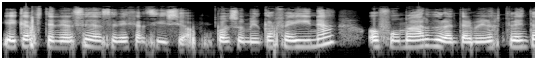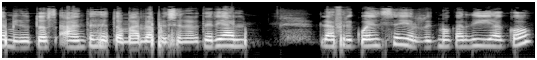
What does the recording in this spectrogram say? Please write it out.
y hay que abstenerse de hacer ejercicio, consumir cafeína o fumar durante al menos 30 minutos antes de tomar la presión arterial. La frecuencia y el ritmo cardíaco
